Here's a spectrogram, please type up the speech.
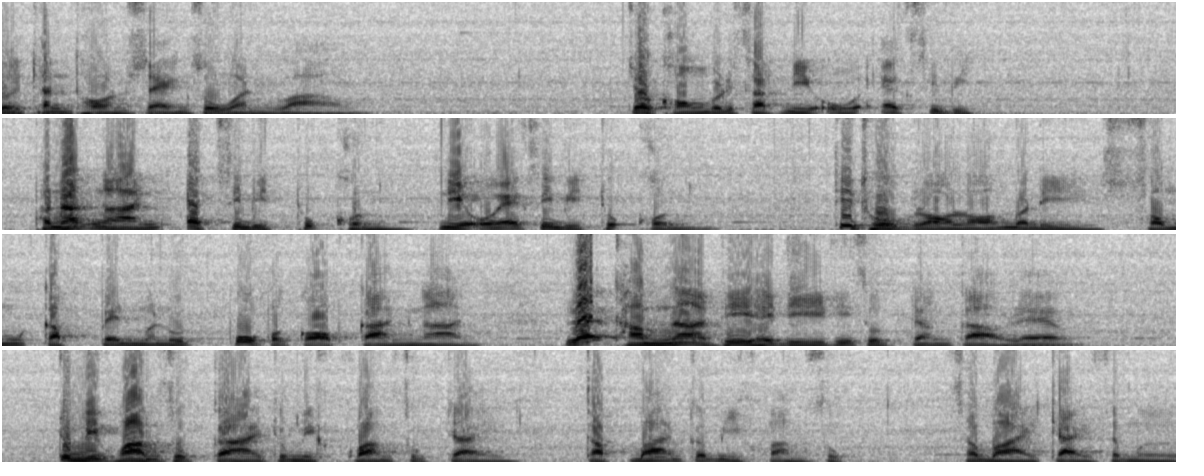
รจันทร์แสงสุวรรณวาว เจ้าของบริษัท Neo Exhibit พนักงาน Exhibit ทุกคน Neo Exhibit ทุกคน ที่ถูกหล่อหลอมมาดี สมกับเป็นมนุษย์ผู้ประกอบการงาน และทำหน้าที่ให้ดีที่สุดดังกล่าวแล้วจงมีความสุขกายจงมีความสุขใจ กลับบ้านก็มีความสุขสบายใจเสมอ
